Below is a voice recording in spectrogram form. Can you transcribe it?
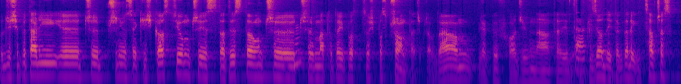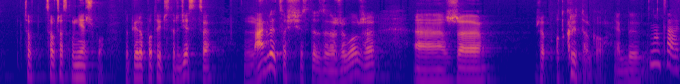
ludzie się pytali, e, czy przyniósł jakiś kostium, czy jest statystą, czy, Mhm. czy ma tutaj coś posprzątać, prawda? On jakby wchodził na te Tak. epizody i tak dalej i cały czas, ca- cały czas mu nie szło. Dopiero po tej 40 nagle coś się zdarzyło, że, e, że, że odkryto go, jakby No tak.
